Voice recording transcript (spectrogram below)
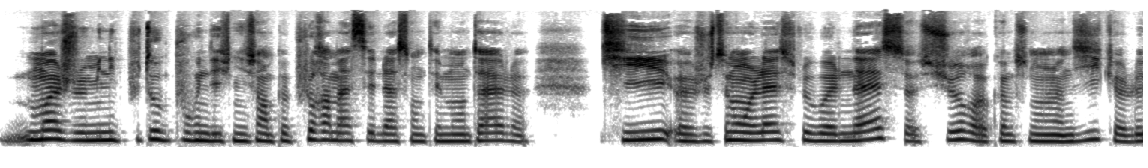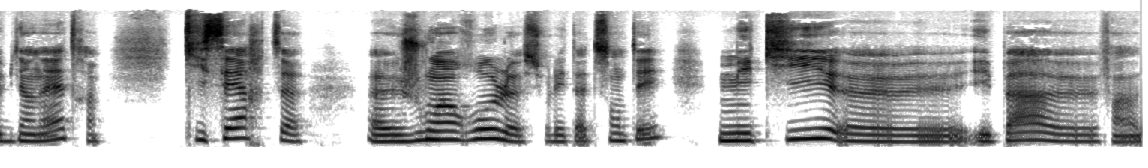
moi, je milite plutôt pour une définition un peu plus ramassée de la santé mentale, qui euh, justement laisse le wellness sur, euh, comme son nom l'indique, le bien-être, qui certes euh, joue un rôle sur l'état de santé, mais qui est pas, enfin,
